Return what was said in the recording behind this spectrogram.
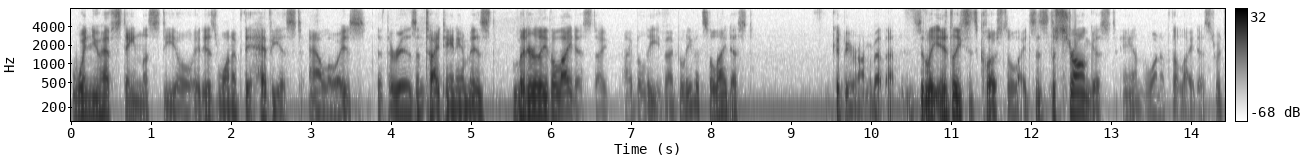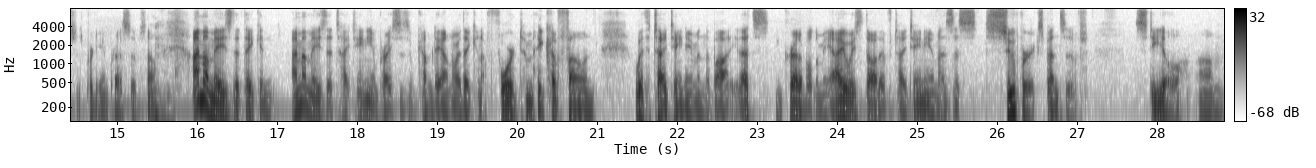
when you have stainless steel, it is one of the heaviest alloys that there is, and titanium is literally the lightest. I, I believe. I believe it's the lightest. Could be wrong about that. It's at, least, at least it's close to the lights. It's the strongest and one of the lightest, which is pretty impressive. So, mm-hmm. I'm amazed that they can. I'm amazed that titanium prices have come down where they can afford to make a phone with titanium in the body. That's incredible to me. I always thought of titanium as this super expensive steel. Um,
